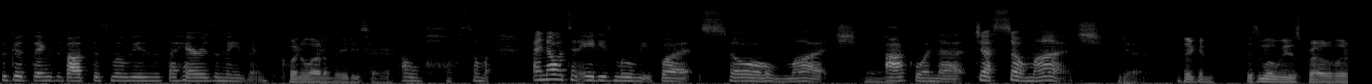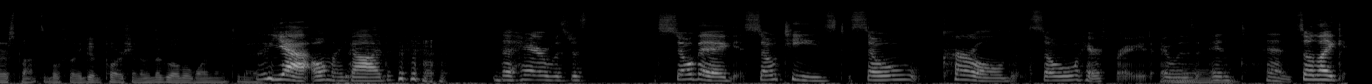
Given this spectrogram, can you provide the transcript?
The good things about this movie is that the hair is amazing. Quite a lot of '80s hair. Oh, so much. I know it's an 80s movie, but so much. Mm. Aquanet. Just so much. Yeah. They can. This movie is probably responsible for a good portion of the global warming today. Yeah, oh my god. the hair was just so big, so teased, so curled, so hairsprayed. It was Mm. intense. So like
